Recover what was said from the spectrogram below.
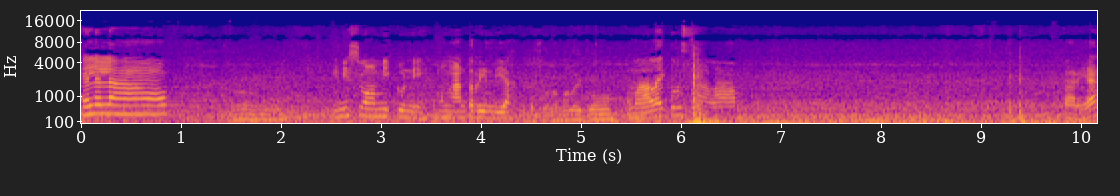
Hello love. Halo. Ini suamiku nih menganterin dia. Assalamualaikum. Waalaikumsalam. Bentar ya.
